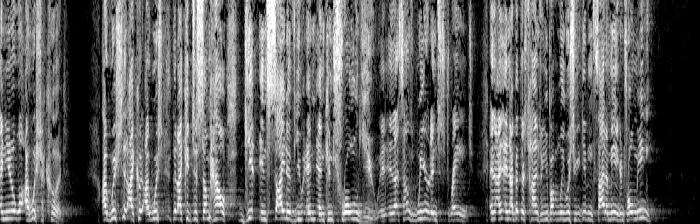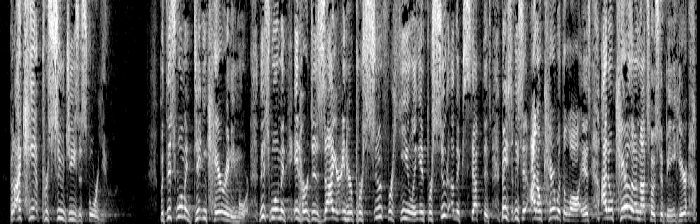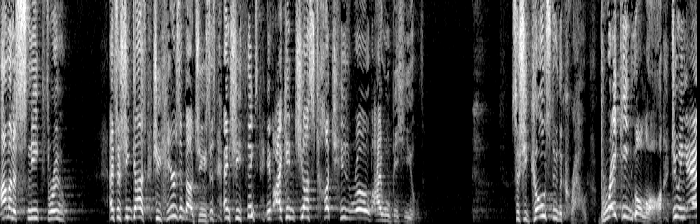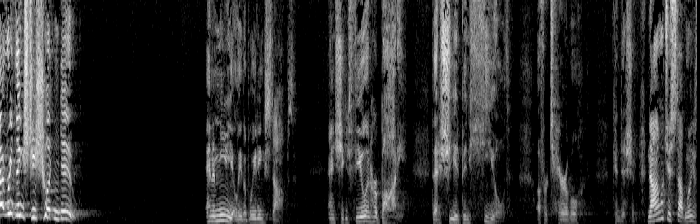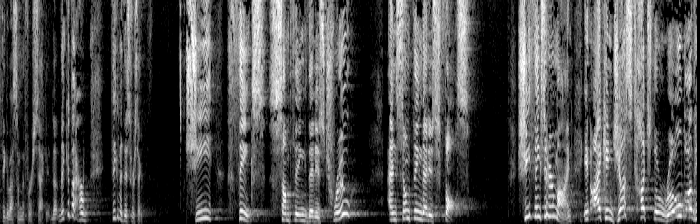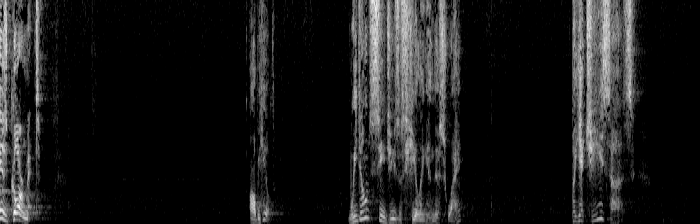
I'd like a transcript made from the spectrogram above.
And you know what? I wish I could. I wish that I could, I wish that I could just somehow get inside of you and, and control you. And, and that sounds weird and strange. And I, and I bet there's times when you probably wish you could get inside of me and control me. But I can't pursue Jesus for you. But this woman didn't care anymore. This woman, in her desire, in her pursuit for healing, in pursuit of acceptance, basically said, I don't care what the law is. I don't care that I'm not supposed to be here. I'm going to sneak through. And so she does. She hears about Jesus and she thinks, if I can just touch his robe, I will be healed. So she goes through the crowd, breaking the law, doing everything she shouldn't do. And immediately the bleeding stops. And she could feel in her body that she had been healed of her terrible condition. Now, I want you to stop. To think about something for a second. Now, think about her. Think about this for a second. She thinks something that is true and something that is false. She thinks in her mind, if I can just touch the robe of his garment, I'll be healed. We don't see Jesus healing in this way. But yet, Jesus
